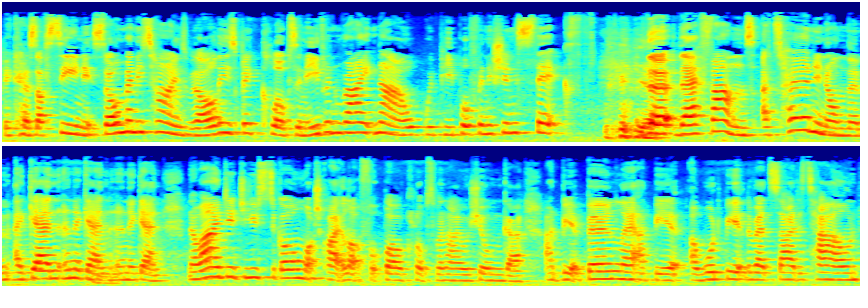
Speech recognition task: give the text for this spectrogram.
Because I've seen it so many times with all these big clubs, and even right now with people finishing sixth Yeah. The, their fans are turning on them again and again mm. and again. Now, I did used to go and watch quite a lot of football clubs when I was younger. I'd be at Burnley, I'd be at, I would be at the red side of town,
